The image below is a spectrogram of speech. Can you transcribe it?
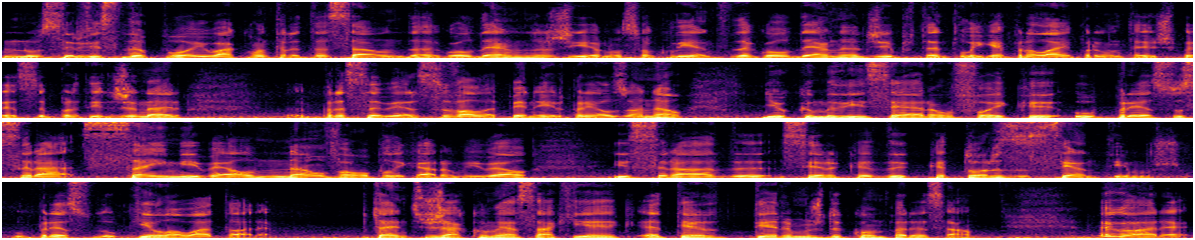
no, serviço de apoio à contratação da Gold Energy. Eu não sou cliente da Gold Energy, portanto liguei para lá e perguntei os preços a partir de janeiro eh, para saber se vale a pena ir para eles ou não. E o que me disseram foi que o preço será sem MIBEL, não vão aplicar o MIBEL, e será de cerca de 14 cêntimos o preço do quilowatt-hora. Portanto, já começa aqui a, a ter termos de comparação. Agora,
